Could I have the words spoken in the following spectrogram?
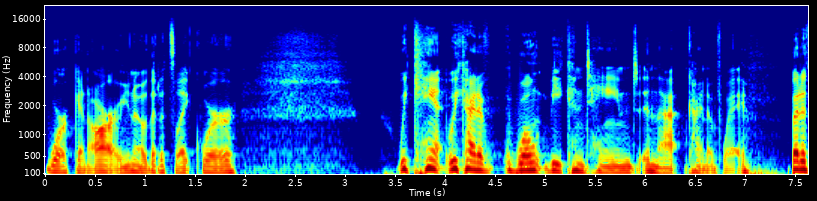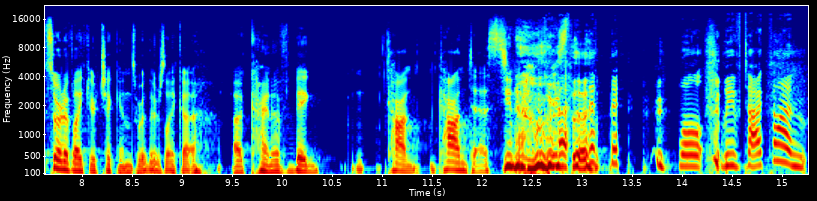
work and are, you know, that it's like we're we can't we kind of won't be contained in that kind of way. But it's sort of like your chickens where there's like a a kind of big con- contest, you know, who's the Well, we've talked on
